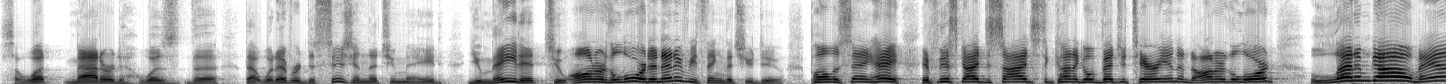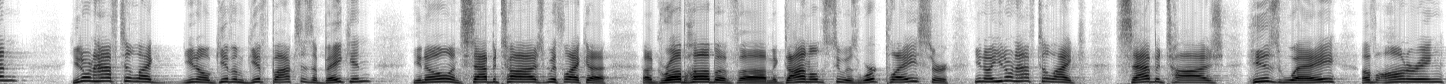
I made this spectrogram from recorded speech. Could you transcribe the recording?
So, what mattered was the, that whatever decision that you made, you made it to honor the Lord in everything that you do. Paul is saying, hey, if this guy decides to kind of go vegetarian and to honor the Lord, let him go, man. You don't have to, like, you know, give him gift boxes of bacon, you know, and sabotage with like a, a Grubhub of uh, McDonald's to his workplace, or, you know, you don't have to, like, sabotage his way of honoring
